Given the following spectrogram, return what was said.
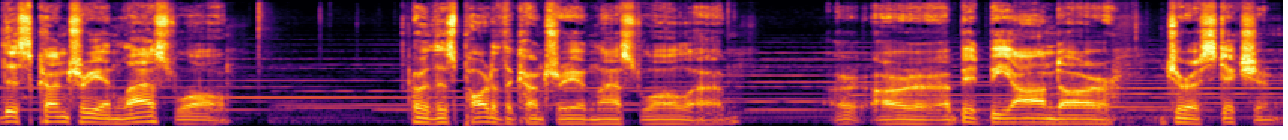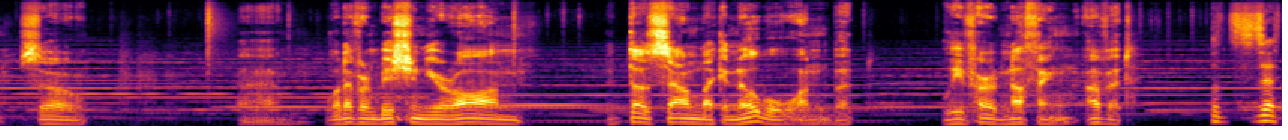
this country and Last Wall, or this part of the country and Last Wall, um, are, are a bit beyond our jurisdiction. So, um, whatever mission you're on, it does sound like a noble one, but we've heard nothing of it. But that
